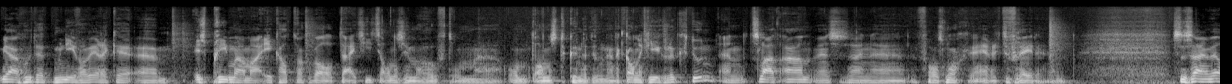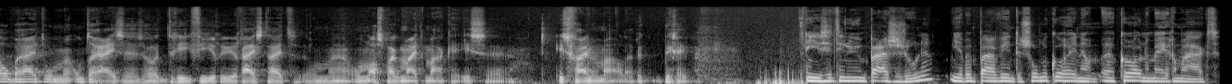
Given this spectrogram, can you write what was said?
ja goed, het manier van werken is prima, maar ik had toch wel een tijdje iets anders in mijn hoofd om, om het anders te kunnen doen. En dat kan ik hier gelukkig doen. En het slaat aan. Mensen zijn vooralsnog erg tevreden. En ze zijn wel bereid om, om te reizen. Zo drie, vier uur reistijd om, uh, om afspraak met mij te maken is, is vrij normaal, heb ik begrepen. En je zit hier nu een paar seizoenen. Je hebt een paar winters zonder corona, corona meegemaakt.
